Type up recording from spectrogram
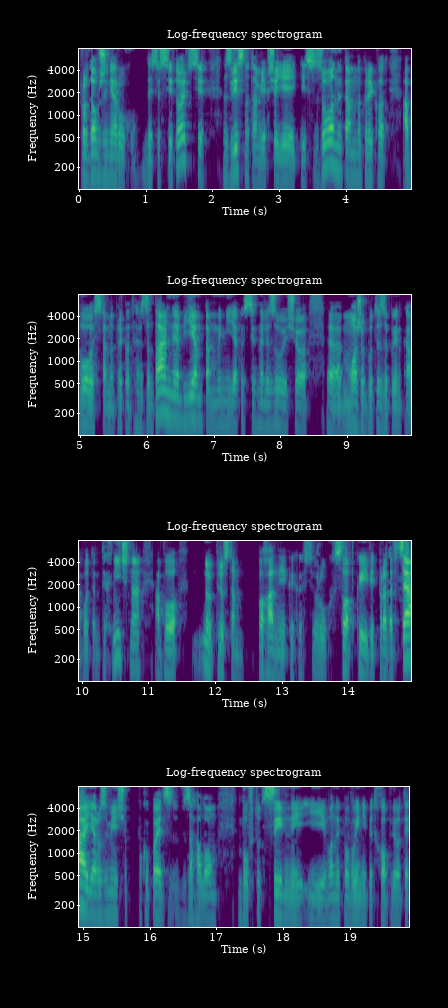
продовження руху десь у цій точці. Звісно, там, якщо є якісь зони, там, наприклад, або ось там, наприклад, горизонтальний об'єм, там мені якось сигналізує, що е, може бути зупинка, або там технічна, або ну, плюс там поганий якийсь рух слабкий від продавця. Я розумію, що покупець загалом був тут сильний, і вони повинні підхоплювати.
